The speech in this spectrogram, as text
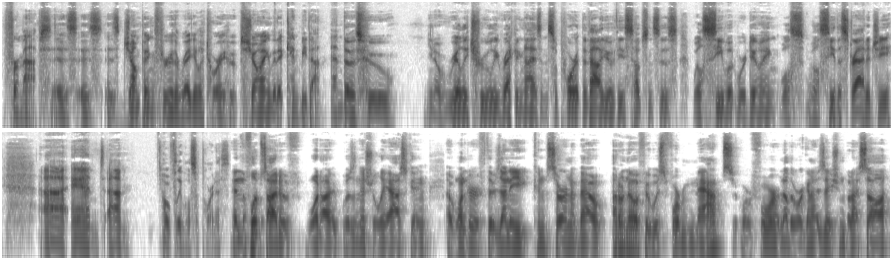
for maps is is is jumping through the regulatory hoops showing that it can be done. And those who you know really truly recognize and support the value of these substances will see what we're doing we'll we'll see the strategy uh, and um, hopefully will support us. And the flip side of what I was initially asking, I wonder if there's any concern about, I don't know if it was for MAPS or for another organization, but I saw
